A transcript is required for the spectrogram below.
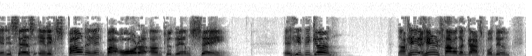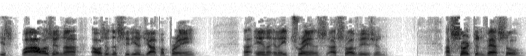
And he says, and expounded it by order unto them, saying, and he begun. Now here, here's how the gospel then is. Well, I was in uh, I was in the city of Joppa praying, uh, in, in a trance. I saw a vision a certain vessel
